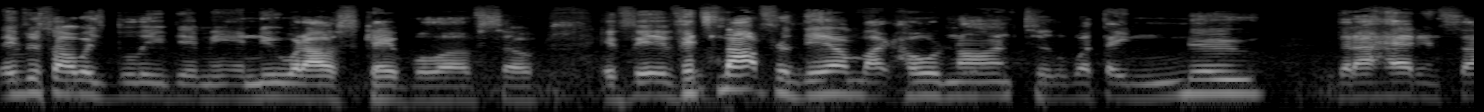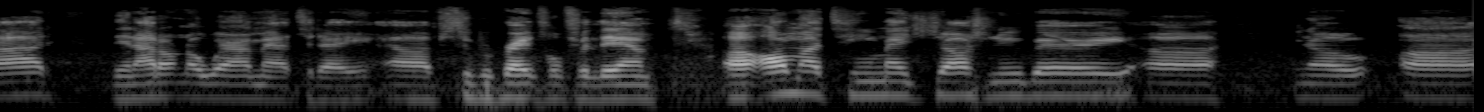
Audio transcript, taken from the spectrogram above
They've just always believed in me and knew what I was capable of. So if if it's not for them, like holding on to what they knew that I had inside, then I don't know where I'm at today. Uh, I'm super grateful for them. Uh, all my teammates, Josh Newberry, uh, you know, uh,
